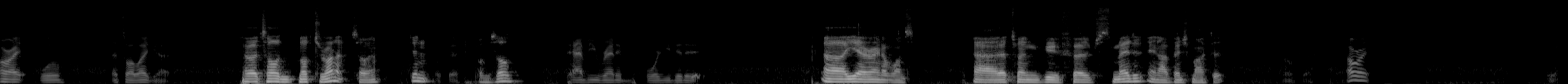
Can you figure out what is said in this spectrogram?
All right. Well, that's all I got. I got told not to run it, so I didn't. Okay. Problem solved. Have you ran it before you did it? Uh, yeah, I ran it once. Uh, that's when Goof first made it, and I benchmarked it. Okay. All right. Yeah.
